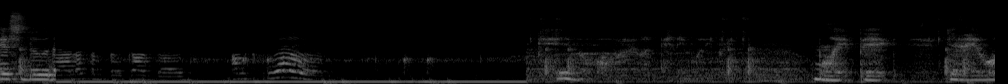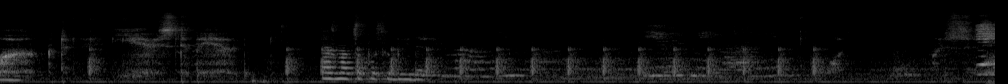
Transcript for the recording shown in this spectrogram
just do that. Yeah, let's break bed. I'm kidding. Okay, no, why would I let anybody my bed that I worked years to build? That's not supposed to be there. What? My sister.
